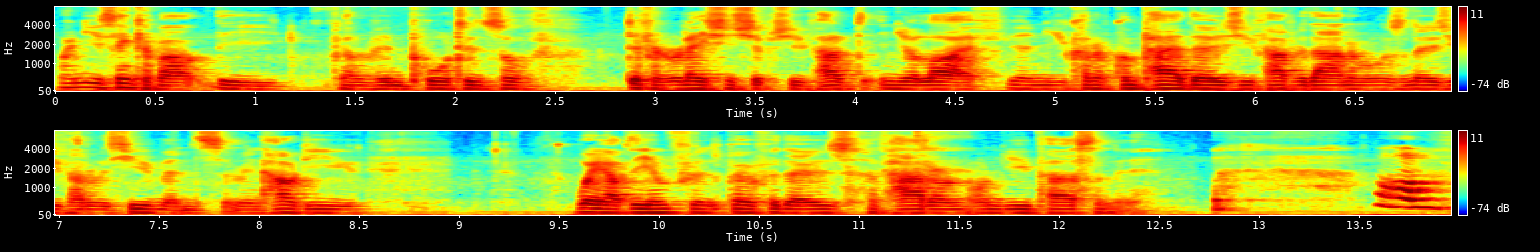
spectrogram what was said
When you think about the kind of importance of different relationships you've had in your life and you kind of compare those you've had with animals and those you've had with humans, I mean, how do you weigh up the influence both of those have had on, on you personally? Um,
